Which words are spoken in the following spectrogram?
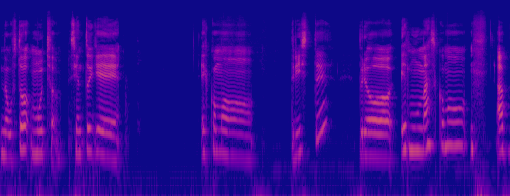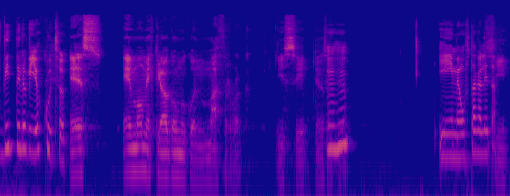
Me gustó mucho. Siento que es como triste, pero es más como upbeat de lo que yo escucho. es emo mezclado como con math rock. Y sí, tiene sentido. Y me gusta Caleta. Sí.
